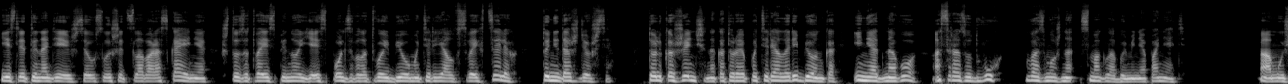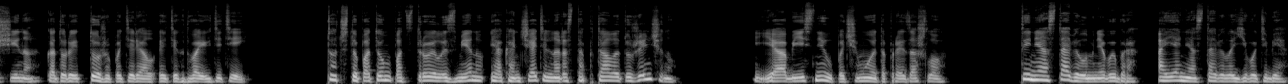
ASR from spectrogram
«Если ты надеешься услышать слова раскаяния, что за твоей спиной я использовала твой биоматериал в своих целях, то не дождешься. Только женщина, которая потеряла ребенка и не одного, а сразу двух, возможно, смогла бы меня понять. А мужчина, который тоже потерял этих двоих детей. Тот, что потом подстроил измену и окончательно растоптал эту женщину? Я объяснил, почему это произошло. Ты не оставил мне выбора, а я не оставила его тебе.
